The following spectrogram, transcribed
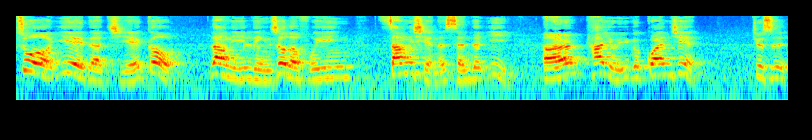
作业的结构，让你领受了福音，彰显了神的义。而它有一个关键，就是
